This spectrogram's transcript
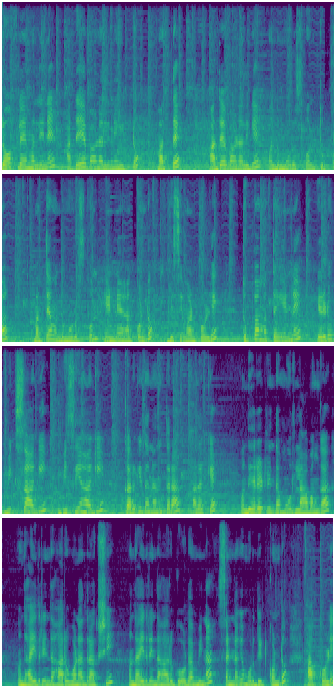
ಲೋ ಫ್ಲೇಮಲ್ಲಿನೇ ಅದೇ ಬಾಣಲಿನೇ ಇಟ್ಟು ಮತ್ತೆ ಅದೇ ಬಾಣಲಿಗೆ ಒಂದು ಮೂರು ಸ್ಪೂನ್ ತುಪ್ಪ, ಮತ್ತು ಒಂದು ಮೂರು ಸ್ಪೂನ್ ಎಣ್ಣೆ ಹಾಕ್ಕೊಂಡು ಬಿಸಿ ಮಾಡಿಕೊಳ್ಳಿ. ತುಪ್ಪ ಮತ್ತು ಎಣ್ಣೆ ಎರಡು ಮಿಕ್ಸ್ ಆಗಿ ಬಿಸಿಯಾಗಿ ಕರಗಿದ ನಂತರ ಅದಕ್ಕೆ ಒಂದು ಎರಡರಿಂದ ಮೂರು ಲವಂಗ, ಒಂದು ಐದರಿಂದ ಆರು ಒಣ ದ್ರಾಕ್ಷಿ ಒಂದು ಐದರಿಂದ ಆರು ಗೋಡಂಬಿನ ಸಣ್ಣಗೆ ಮುರಿದಿಟ್ಕೊಂಡು ಹಾಕ್ಕೊಳ್ಳಿ.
